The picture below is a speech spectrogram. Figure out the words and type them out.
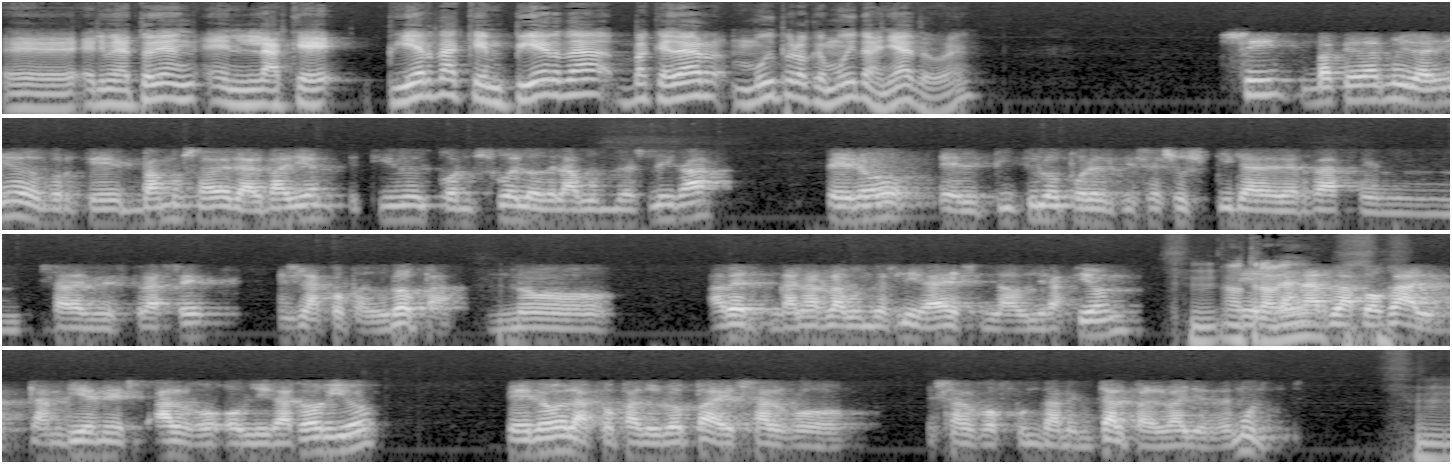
eh, eliminatoria en, en, la que pierda quien pierda va a quedar muy pero que muy dañado, ¿eh? Sí, va a quedar muy dañado porque vamos a ver, al Bayern tiene el consuelo de la Bundesliga, pero el título por el que se suspira de verdad en Strasse es la Copa de Europa. No, a ver, ganar la Bundesliga es la obligación, mm, eh, ganar la Pokal también es algo obligatorio, pero la Copa de Europa es algo es algo fundamental para el Bayern de Múnich. Mm.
